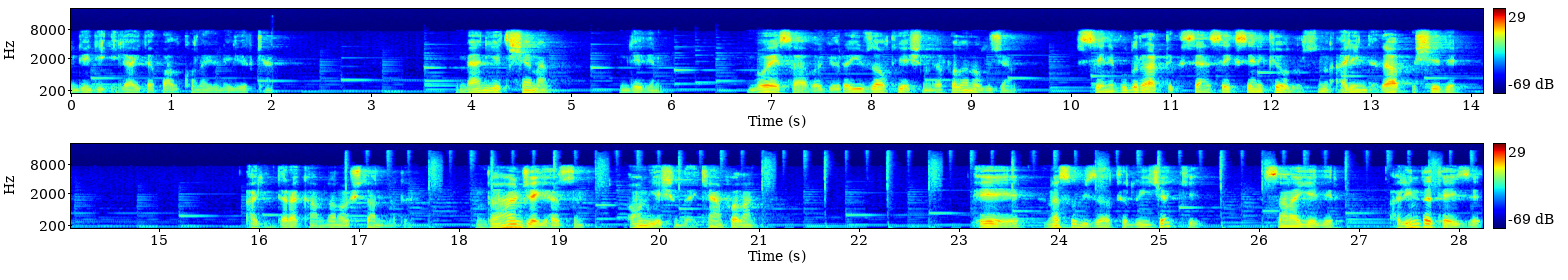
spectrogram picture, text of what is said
dedi İlayda balkona yönelirken. Ben yetişemem dedim. Bu hesaba göre 106 yaşında falan olacağım. Seni bulur artık. Sen 82 olursun. Alinda da 67. Alinda rakamdan hoşlanmadı. Daha önce gelsin. 10 yaşındayken falan. Ee, nasıl bizi hatırlayacak ki? Sana gelir. Alinda teyze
